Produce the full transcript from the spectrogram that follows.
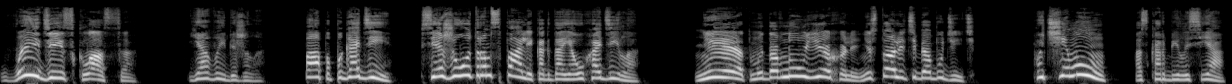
«Выйди из класса!» Я выбежала. «Папа, погоди! Все же утром спали, когда я уходила!» «Нет, мы давно уехали, не стали тебя будить!» «Почему?» — оскорбилась я.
